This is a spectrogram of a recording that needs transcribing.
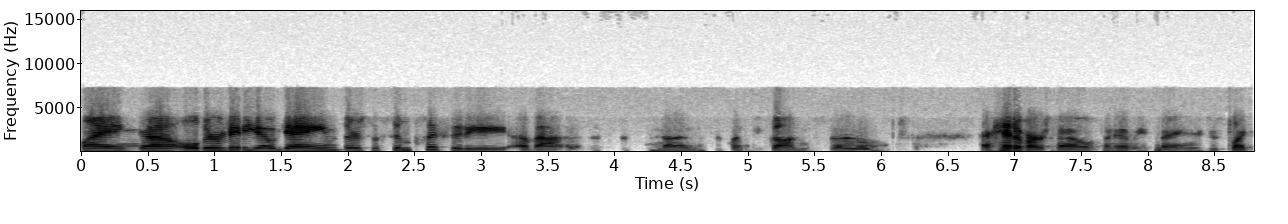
playing uh, older video games there's a simplicity about it it's just nice it's like we've gotten so ahead of ourselves and everything. We're just like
